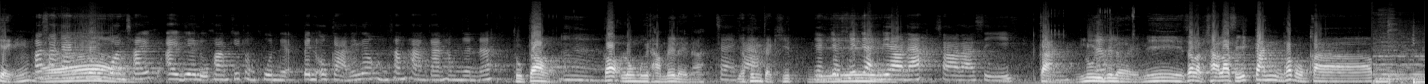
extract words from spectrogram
จ๋งๆ เพราะฉะนั้นออคุณควรใช้ไอเดียหรือความคิดของคุณเนี่ยเป็นโอกาสในเรื่องของช่องทางการทำเงินนะ ถูกต้องอืมก็ลงมือทำได้เลยนะใช่ค่ะอย่าเพิ่งแต่คิดอย่าอย่าคิดอย่างเดียวนะ ชาวราศีกันลุยไปนะเลย นี่สำหรับชาวราศีกันครับผมครับ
